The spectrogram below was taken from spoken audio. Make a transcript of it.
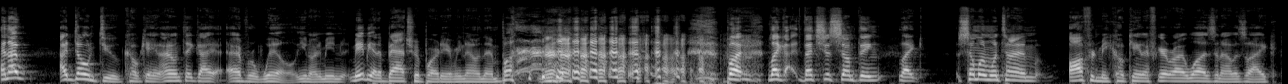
and I. I don't do cocaine. I don't think I ever will. You know what I mean? Maybe at a bachelor party every now and then, but but like that's just something like someone one time offered me cocaine. I forget where I was, and I was like,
